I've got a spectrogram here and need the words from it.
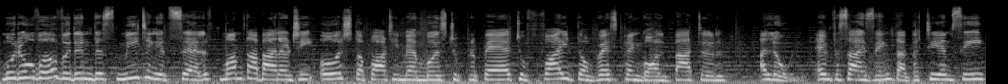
Moreover, within this meeting itself, Mamata Banerjee urged the party members to prepare to fight the West Bengal battle alone, emphasizing that the TMC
